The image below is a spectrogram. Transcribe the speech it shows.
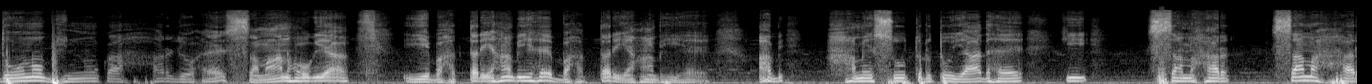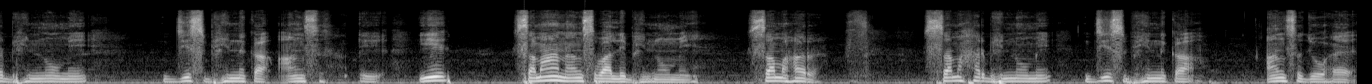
दोनों भिन्नों का हर जो है समान हो गया। ये बहत्तर यहाँ भी है, बहत्तर यहाँ भी है। अब हमें सूत्र तो याद है कि समहर समहर भिन्नों में जिस भिन्न का अंश, ये समान अंश वाले भिन्नों में समहर समहर भिन्नों में जिस भिन्न का अंश जो है,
